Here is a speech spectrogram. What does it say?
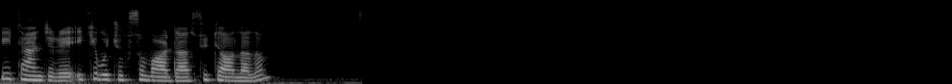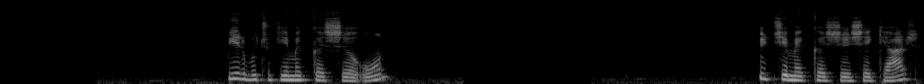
Bir tencereye 2,5 su bardağı sütü alalım. Bir buçuk yemek kaşığı un. 3 yemek kaşığı şeker.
